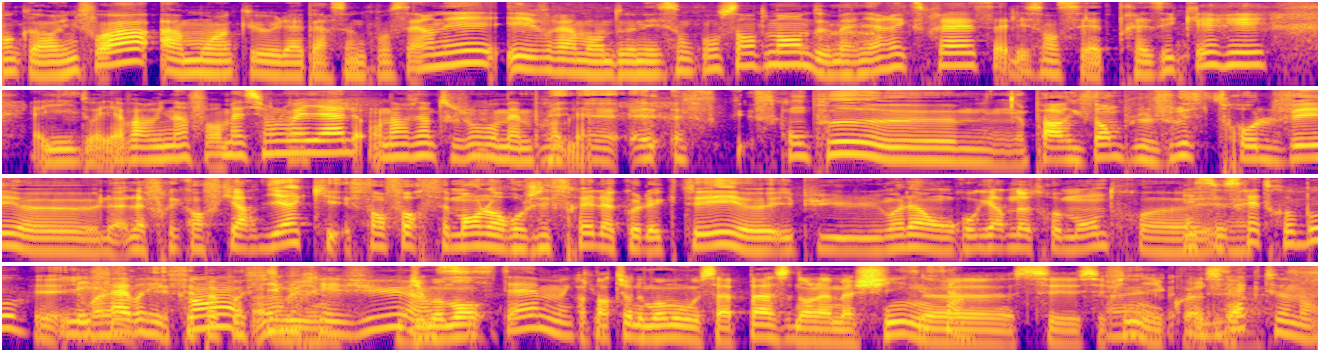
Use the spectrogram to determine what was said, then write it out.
Encore une fois, à moins que la personne concernée ait vraiment donné son consentement de manière expresse, elle est censée être très éclairée, il doit y avoir une information loyale, on en revient toujours au même problème. euh, Est-ce qu'on peut, euh, par exemple, juste relever euh, la, la fréquence cardiaque sans forcément l'enregistrer, la collecter, euh, et puis voilà, on regarde notre montre. euh, Et ce serait trop beau. et Les voilà, c'est pas fabricants ont possible. prévu Du un moment- système À partir du moment où ça passe dans la machine, C'est euh, fini. quoi. Exactement,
